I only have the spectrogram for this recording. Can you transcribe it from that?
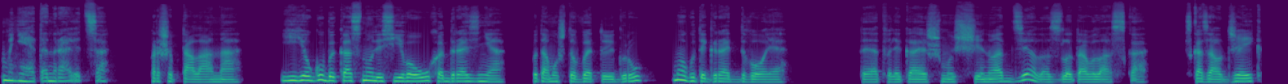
«Мне это нравится», — прошептала она. Ее губы коснулись его уха дразня, потому что в эту игру могут играть двое. «Ты отвлекаешь мужчину от дела, Златовласка», — сказал Джейк,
